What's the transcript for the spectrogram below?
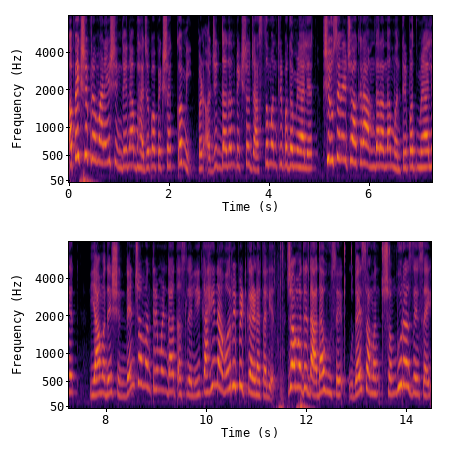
अपेक्षेप्रमाणे शिंदेना भाजपापेक्षा कमी पण अजितदादांपेक्षा जास्त मंत्रिपद मिळाले आहेत. शिवसेनेच्या अकरा आमदारांना मंत्रिपद मिळाले आहेत. यामध्ये शिंदेच्या मंत्रिमंडळात असलेली काही नावं रिपीट करण्यात आली आहेत. ज्यामध्ये दादा भुसे उदय सामंत शंभूराज देसाई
